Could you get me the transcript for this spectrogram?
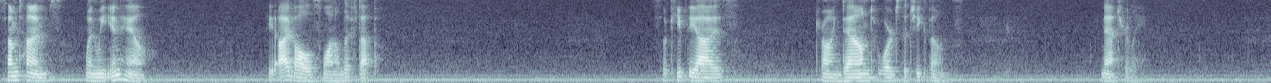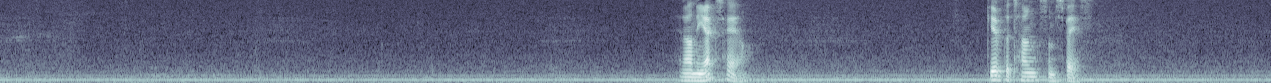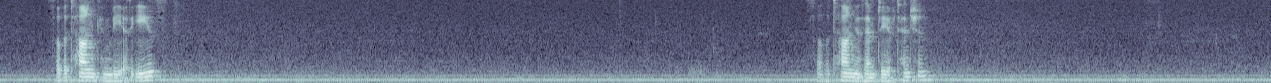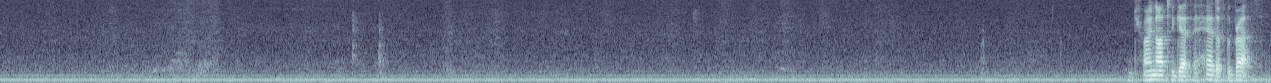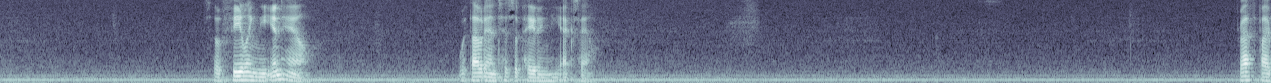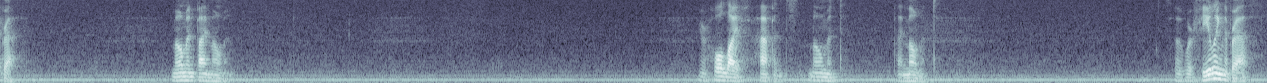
Sometimes when we inhale, the eyeballs want to lift up. So keep the eyes drawing down towards the cheekbones naturally. And on the exhale, give the tongue some space. So the tongue can be at ease. So the tongue is empty of tension. And try not to get ahead of the breath. So, feeling the inhale without anticipating the exhale. Breath by breath, moment by moment. Your whole life happens moment by moment. So we're feeling the breath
